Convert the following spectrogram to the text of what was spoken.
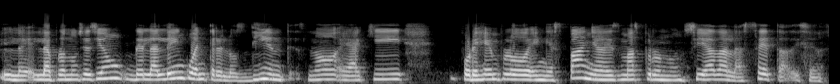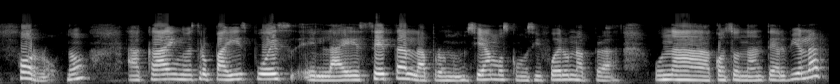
la, pronunciación de la lengua entre los dientes, ¿no? Aquí por ejemplo, en España es más pronunciada la Z, dicen zorro, ¿no? Acá en nuestro país, pues la EZ la pronunciamos como si fuera una, una consonante alveolar.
